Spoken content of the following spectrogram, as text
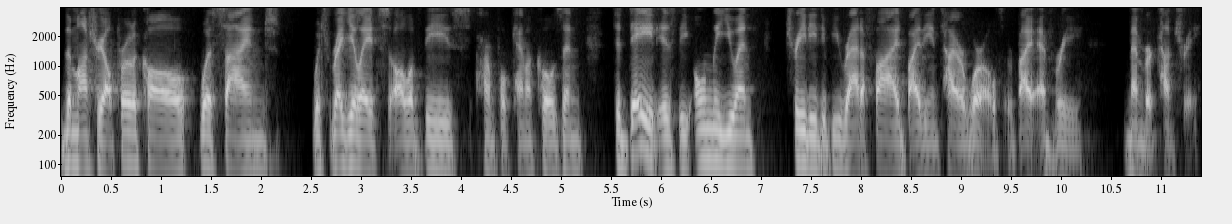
the Montreal Protocol was signed, which regulates all of these harmful chemicals. And to date is the only UN treaty to be ratified by the entire world or by every member country.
